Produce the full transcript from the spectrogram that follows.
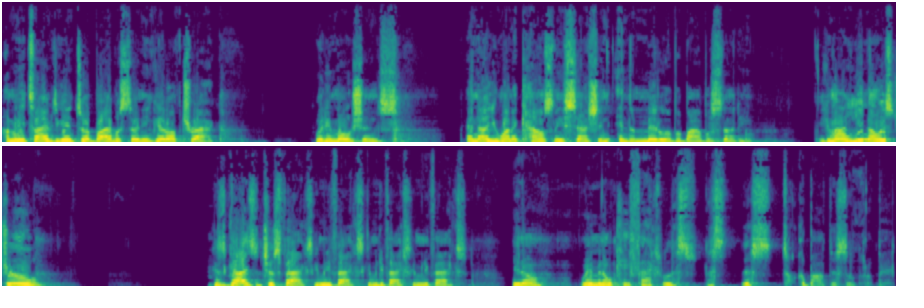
how many times you get into a Bible study and get off track with emotions? And now you want a counseling session in the middle of a Bible study. Come on, you know it's true. Because guys are just facts. Give me the facts, give me the facts, give me the facts. You know? Women, okay, facts. Well, let's, let's, let's talk about this a little bit.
